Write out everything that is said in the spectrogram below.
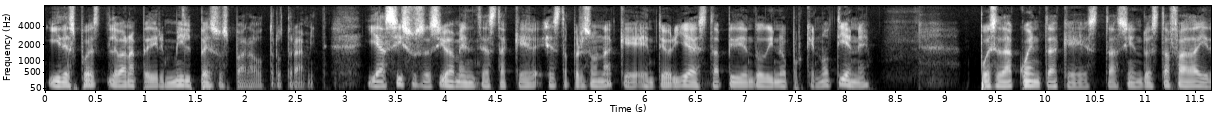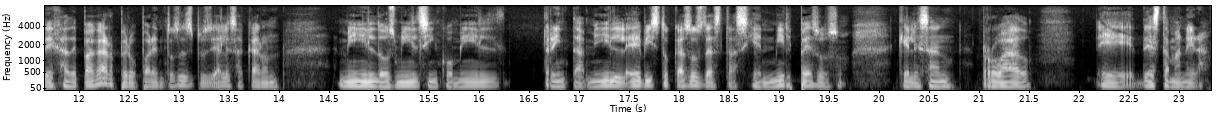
Y después le van a pedir mil pesos para otro trámite. Y así sucesivamente hasta que esta persona, que en teoría está pidiendo dinero porque no tiene, pues se da cuenta que está siendo estafada y deja de pagar. Pero para entonces, pues ya le sacaron mil, dos mil, cinco mil, treinta mil. He visto casos de hasta cien mil pesos que les han robado eh, de esta manera.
